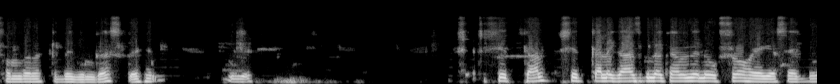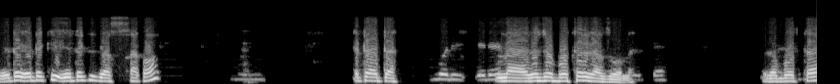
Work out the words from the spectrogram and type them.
সুন্দর একটা বেগুন গাছ দেখেন। শীতকাল শীতকালে গাছগুলো কেমন যেন উষ্ণ হয়ে গেছে একদম। এটা এটা কি এটা কি গাছ থাকো এটা এটা। না এটা যে বোতের গাছ বলে। এটা বোতা?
